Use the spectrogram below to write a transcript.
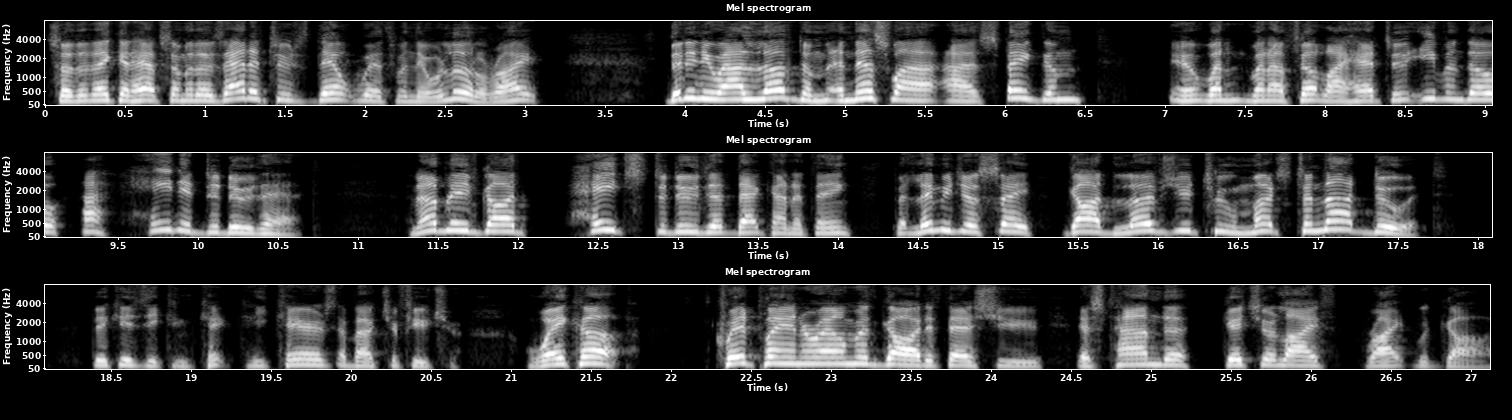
so that they could have some of those attitudes dealt with when they were little, right? But anyway, I loved them, and that's why I spanked them you know, when, when I felt like I had to, even though I hated to do that. And I believe God hates to do that, that kind of thing. But let me just say, God loves you too much to not do it because he can he cares about your future. Wake up. Quit playing around with God if that's you. It's time to get your life right with God.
